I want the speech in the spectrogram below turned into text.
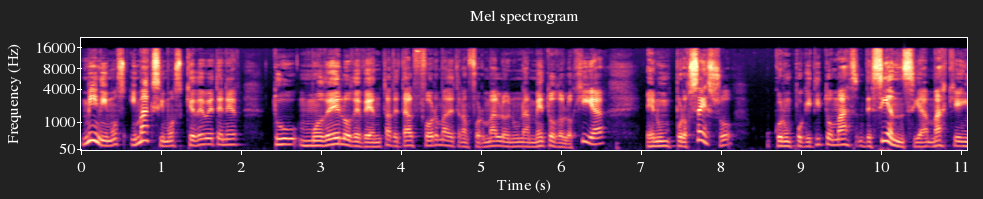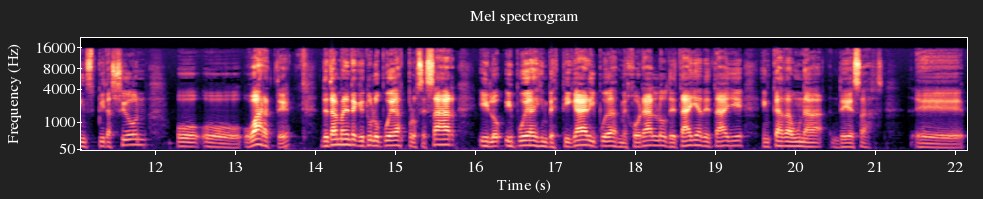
mínimos y máximos que debe tener tu modelo de venta de tal forma de transformarlo en una metodología en un proceso con un poquitito más de ciencia, más que inspiración o, arte, de tal manera que tú lo puedas procesar y, lo, y puedas investigar y puedas mejorarlo detalle a detalle en cada una de esas eh,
